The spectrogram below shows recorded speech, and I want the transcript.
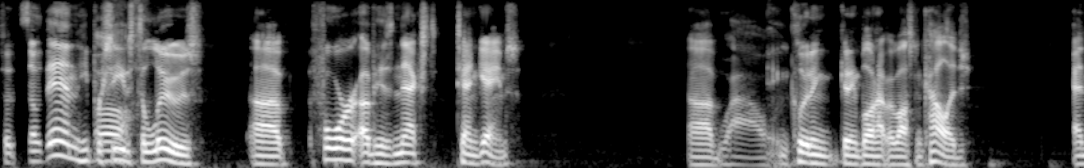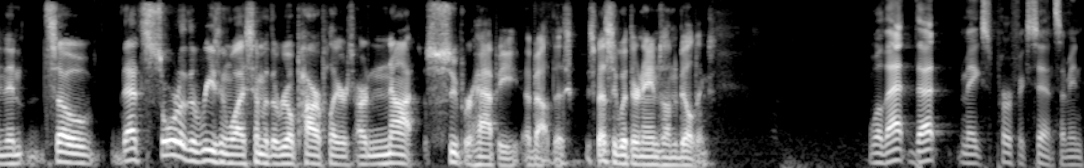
So, so then he proceeds Oh. to lose uh, four of his next 10 games, uh, Wow. including getting blown out by Boston College. And then, so that's sort of the reason why some of the real power players are not super happy about this, especially with their names on the buildings. Well, that that makes perfect sense. I mean,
